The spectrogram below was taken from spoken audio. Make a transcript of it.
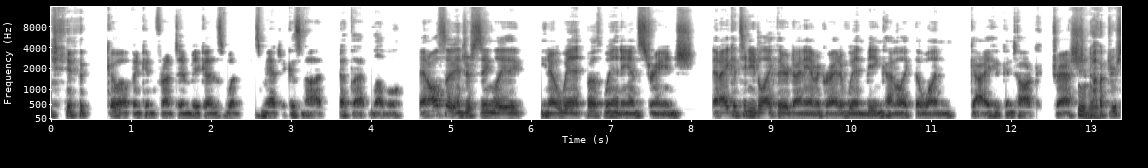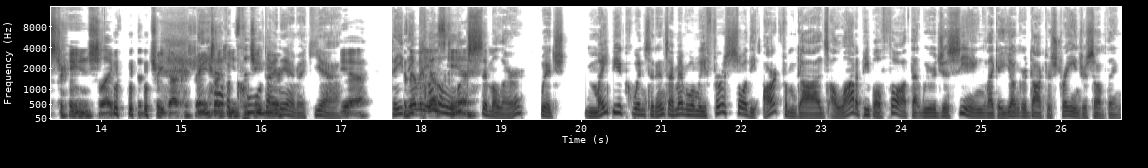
to go up and confront him because what his magic is not at that level. And also interestingly, you know, Win both Win and Strange, and I continue to like their dynamic, right? Of Win being kind of like the one guy who can talk trash to Mhm. Doctor Strange, like the treat Doctor Strange like a he's the cool junior. dynamic, yeah. Yeah. They they kind of look similar, which might be a coincidence. I remember when we first saw the art from Gods, a lot of people thought that we were just seeing like a younger Doctor Strange or something.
